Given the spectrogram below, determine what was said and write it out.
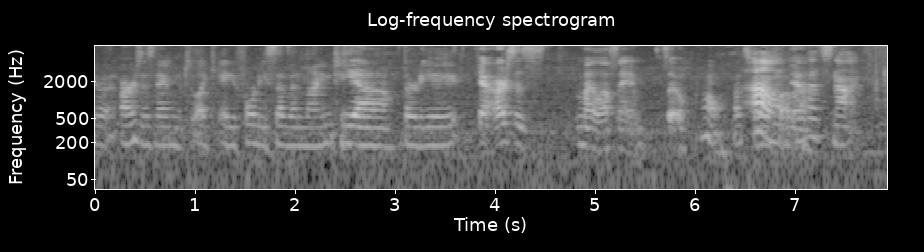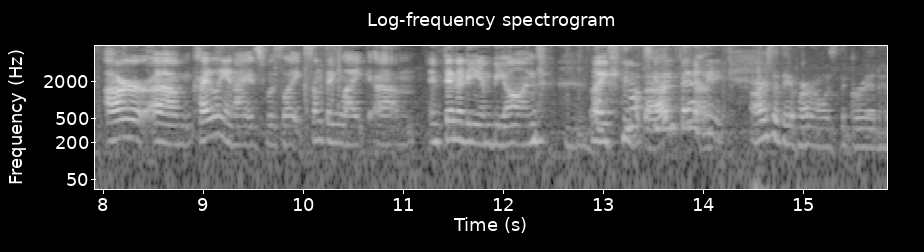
do it. Ours is named like A forty seven nineteen Yeah. thirty eight. Yeah, ours is my last name, so Oh, that's Oh, yeah. that's not. Our um, Kylie and I's was like something like um, infinity and beyond, like not to bad, infinity. Ours at the apartment was the grid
